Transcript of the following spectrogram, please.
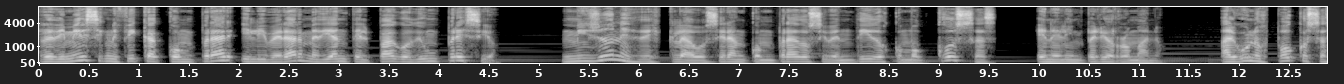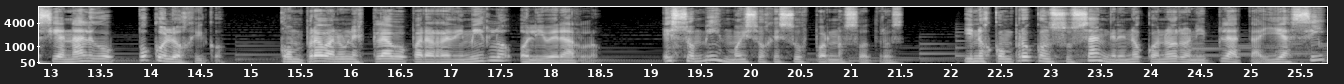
Redimir significa comprar y liberar mediante el pago de un precio. Millones de esclavos eran comprados y vendidos como cosas en el imperio romano. Algunos pocos hacían algo poco lógico compraban un esclavo para redimirlo o liberarlo. Eso mismo hizo Jesús por nosotros, y nos compró con su sangre, no con oro ni plata, y así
